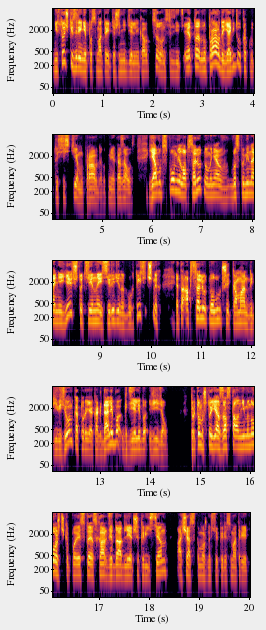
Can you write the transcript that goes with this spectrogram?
Не с точки зрения посмотреть еженедельник, а вот в целом следить. Это, ну, правда, я видел какую-то систему, правда, вот мне казалось. Я вот вспомнил абсолютно, у меня воспоминания есть, что TNA середины двухтысячных это абсолютно лучший командный дивизион, который я когда-либо где-либо видел. При том, что я застал немножечко по СТС Харди Дадли Эдж и Кристиан, а сейчас это можно все пересмотреть.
